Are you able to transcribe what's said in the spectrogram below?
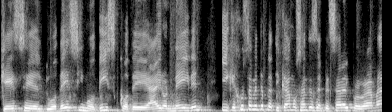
que es el duodécimo disco de Iron Maiden y que justamente platicamos antes de empezar el programa,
